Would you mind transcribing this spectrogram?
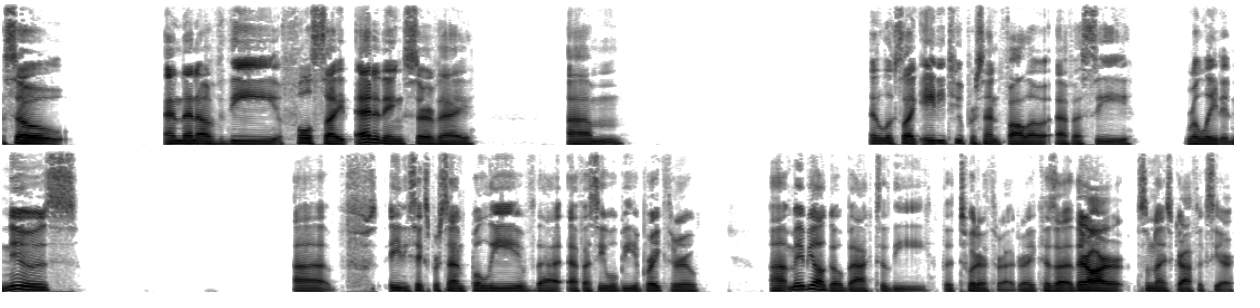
so, and then of the full site editing survey, um, it looks like 82% follow FSE related news. Uh, 86% believe that FSE will be a breakthrough. Uh, maybe I'll go back to the the Twitter thread, right? Because uh, there are some nice graphics here.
